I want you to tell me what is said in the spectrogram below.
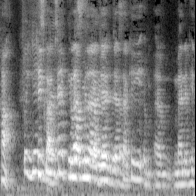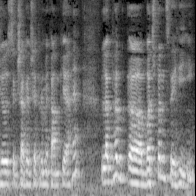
हाँ। तो ये इस वजह से जैसा। कि मैंने भी जो शिक्षा के क्षेत्र में काम किया है लगभग बचपन से ही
